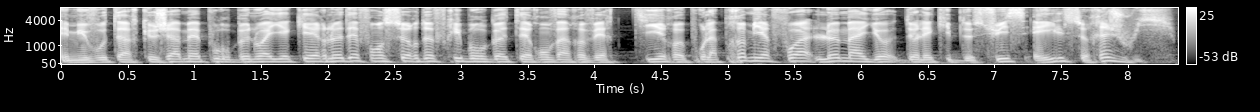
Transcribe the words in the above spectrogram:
Et mieux vaut tard que jamais pour Benoît Yecker, le défenseur de Fribourg-Gotteron va revertir pour la première fois le maillot de l'équipe de Suisse et il se réjouit.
